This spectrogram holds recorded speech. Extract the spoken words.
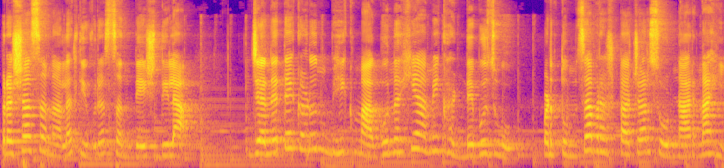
प्रशासनाला तीव्र संदेश दिला. जनतेकडून भीक मागूनही आम्ही खड्डे बुजवू पण तुमचा भ्रष्टाचार सोडणार नाही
